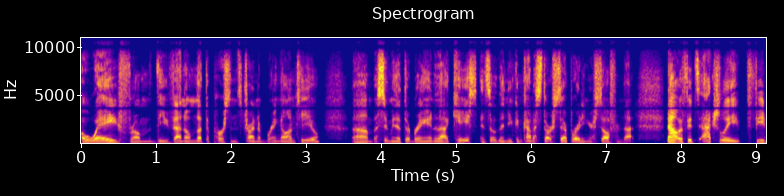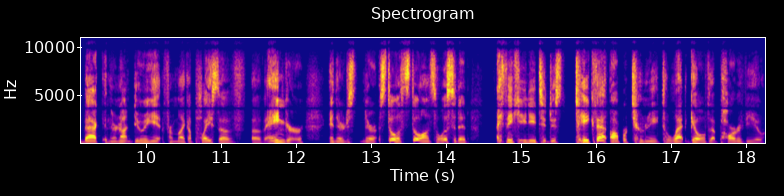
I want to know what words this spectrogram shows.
away from the venom that the person's trying to bring onto you, um, assuming that they're bringing in that case. And so then you can kind of start separating yourself from that. Now, if it's actually feedback and they're not doing it from like a place of of anger and they're just they're still still unsolicited, I think you need to just take that opportunity to let go of that part of you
